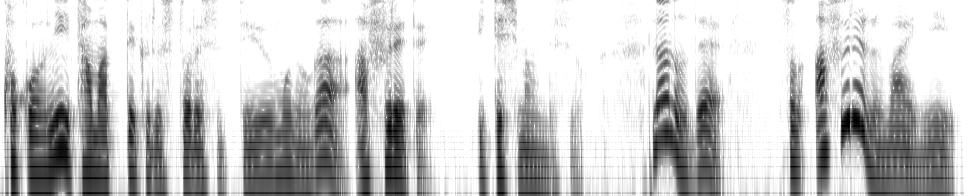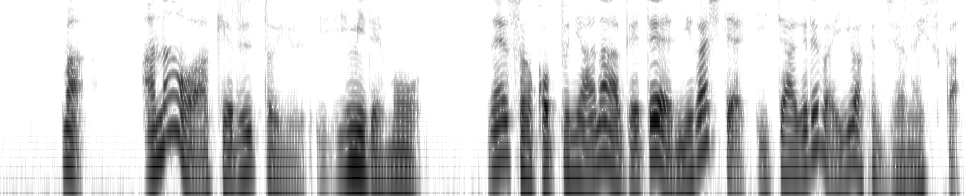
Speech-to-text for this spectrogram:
ここに溜まってくるストレスっていうものが溢れていってしまうんですよ。なので、その溢れる前に、まあ、穴を開けるという意味でも、ね、そのコップに穴開けて逃がしていってあげればいいわけじゃないですか。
